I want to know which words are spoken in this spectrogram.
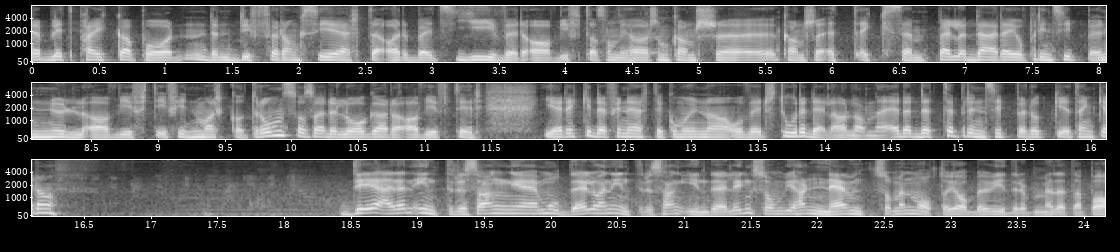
er blitt peka på den differensierte arbeidsgiveravgifta som vi har har som kanskje, kanskje, et eksempel. Der er jo prinsippet null avgift i Finnmark og Troms, og så er det lavere avgifter i en rekke definerte kommuner over store deler av landet. Er det dette prinsippet dere tenker da? Det er en interessant eh, modell og en interessant inndeling som vi har nevnt som en måte å jobbe videre med dette på.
